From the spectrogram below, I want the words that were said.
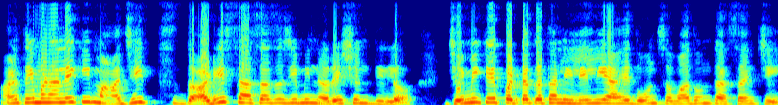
आणि ते म्हणाले की माझी अडीच तासाचं जे मी नरेशन दिलं जे मी काही पटकथा लिहिलेली आहे दोन सव्वा दोन तासांची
